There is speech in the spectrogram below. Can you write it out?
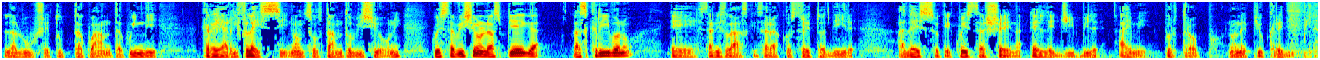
la luce tutta quanta, quindi crea riflessi, non soltanto visioni. Questa visione la spiega, la scrivono e Stanislaschi sarà costretto a dire adesso che questa scena è leggibile, ahimè, purtroppo non è più credibile.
